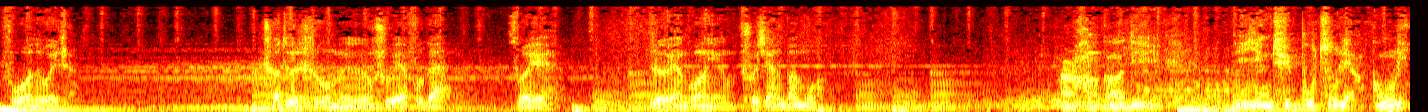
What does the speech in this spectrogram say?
俯卧的位置。撤退的时候没有用树叶覆盖，所以热源光影出现了斑驳。二号高地离营区不足两公里，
